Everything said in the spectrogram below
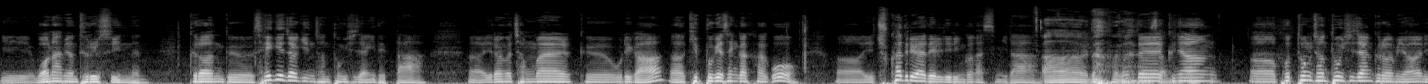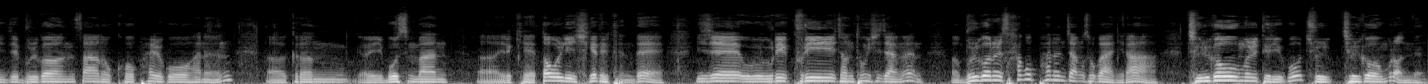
이 원하면 들을 수 있는 그런 그 세계적인 전통 시장이 됐다. 어, 이런 거 정말 그 우리가 어, 기쁘게 생각하고 어, 이 축하드려야 될 일인 것 같습니다. 아, 너무 그런데. 그냥 어, 보통 전통시장 그러면 이제 물건 쌓아놓고 팔고 하는 어, 그런 이 모습만 어, 이렇게 떠올리시게 될 텐데 이제 우- 우리 구리 전통시장은 어, 물건을 사고 파는 장소가 아니라 즐거움을 드리고 줄- 즐거움을 얻는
